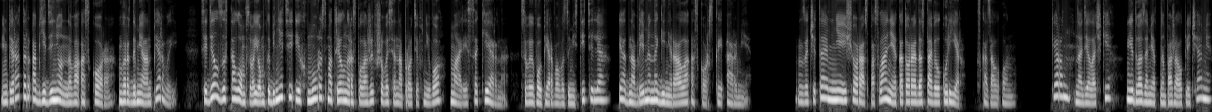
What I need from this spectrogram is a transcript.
Император Объединенного Аскора, Вардамиан I, сидел за столом в своем кабинете и хмуро смотрел на расположившегося напротив него Мариса Керна, своего первого заместителя и одновременно генерала Оскорской армии. «Зачитай мне еще раз послание, которое доставил курьер», — сказал он. Керн надел очки, едва заметно пожал плечами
